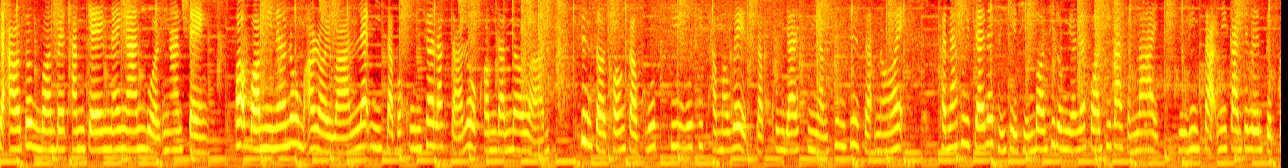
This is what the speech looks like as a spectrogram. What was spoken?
จะเอาต้นบอนไปทำแกงในงานบวชงานแต่ง เพราะบอนมีเนื้อนุ่มอร่อยหวาน และมีสรรพคุณช่วยรักษาโรคความดันเบาหวาน ซึ่งสอดคล้องกับวุฒิวุฒิธรรมเวชกับคุณยายเสงี่ยมชุ่มชื่อสะน้อย คณะผู้วิจัยได้สังเกตเห็นบอลที่โรงเรียนและบอลที่บ้านสำลาย อยู่ริมสระมีการเจริญเติบโต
